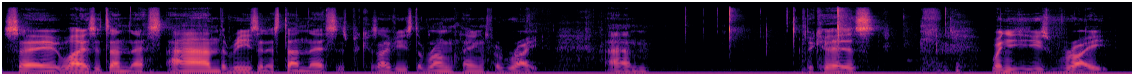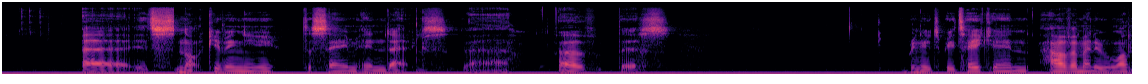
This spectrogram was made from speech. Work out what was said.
So why has it done this? And the reason it's done this is because I've used the wrong thing for right. Um, because when you use right, uh, it's not giving you the same index uh, of this. We need to be taking however many we want,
